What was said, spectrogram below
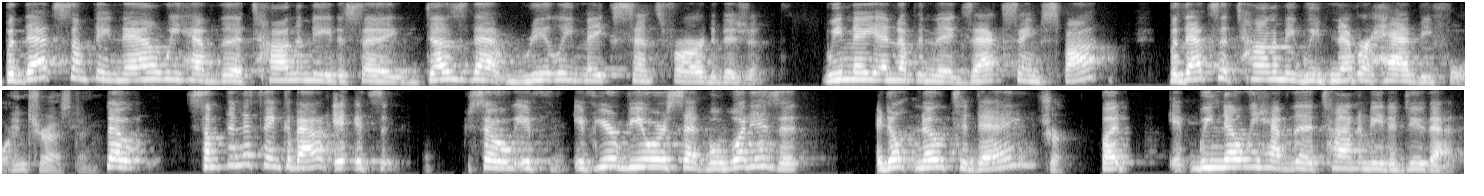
But that's something now we have the autonomy to say, does that really make sense for our division? We may end up in the exact same spot, but that's autonomy we've never had before. Interesting. So something to think about. It, it's so if if your viewers said, well, what is it? I don't know today. Sure. But it, we know we have the autonomy to do that.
